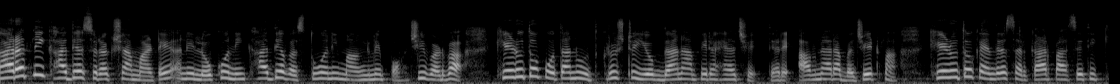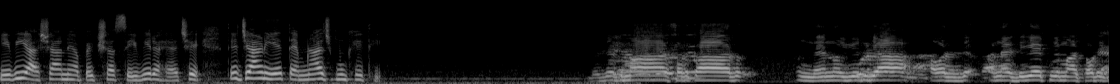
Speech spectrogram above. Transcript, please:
ભારતની ખાદ્ય સુરક્ષા માટે અને લોકોની ખાદ્ય વસ્તુઓની માંગને પહોંચી વળવા ખેડૂતો પોતાનું ઉત્કૃષ્ટ યોગદાન આપી રહ્યા છે ત્યારે આવનારા બજેટમાં ખેડૂતો કેન્દ્ર સરકાર પાસેથી કેવી આશા અને અપેક્ષા સેવી રહ્યા છે તે જાણીએ તેમના જ મુખેથી બજેટમાં સરકાર નેનો યુરિયા અને ડીએપીમાં થોડી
